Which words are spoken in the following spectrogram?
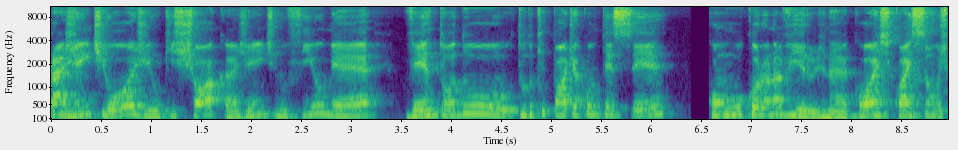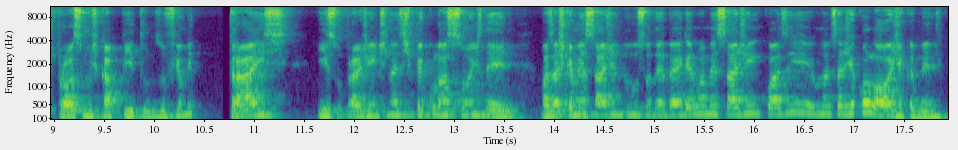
para a gente hoje, o que choca a gente no filme é ver todo, tudo que pode acontecer com o coronavírus, né? Quais, quais são os próximos capítulos? O filme traz isso para a gente nas especulações dele. Mas acho que a mensagem do Soderbergh era uma mensagem quase uma mensagem ecológica mesmo.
